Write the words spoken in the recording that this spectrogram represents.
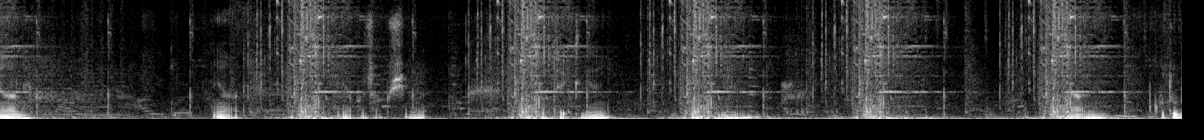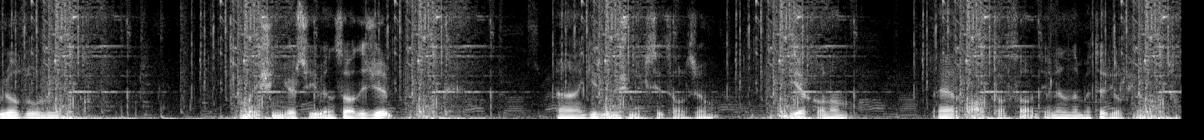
Yani yani yapacak bir şey yok. Tekli tekli yani kutu biraz zorlayacak. Ama işin gerçeği ben sadece Ha, geri dönüşümdeki seti alacağım. Diğer kalan eğer artarsa diğerlerinde materyal falan alacağım.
